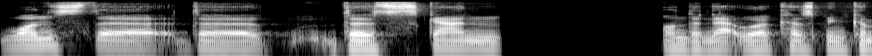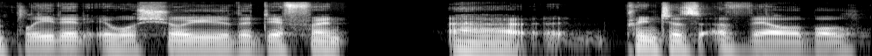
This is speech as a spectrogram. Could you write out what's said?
Once the, the, the scan on the network has been completed, it will show you the different uh, printers available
